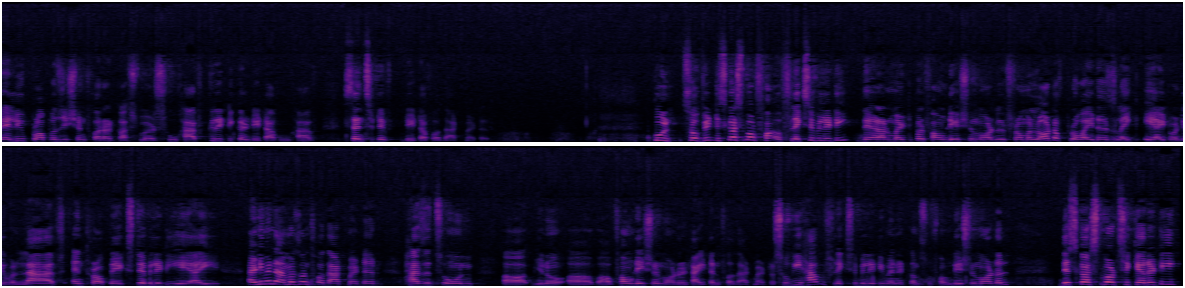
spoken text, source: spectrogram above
value proposition for our customers who have critical data, who have sensitive data for that matter. Cool. So we discussed about flexibility. There are multiple foundational models from a lot of providers like AI21 Labs, Anthropic, Stability AI, and even Amazon for that matter has its own uh, you know, uh, uh, foundation model Titan for that matter. So we have flexibility when it comes to foundation model. Discussed about security,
